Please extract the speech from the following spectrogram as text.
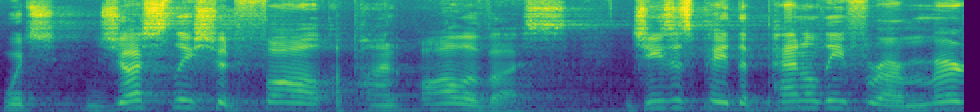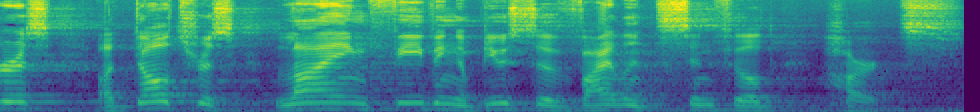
which justly should fall upon all of us. Jesus paid the penalty for our murderous, adulterous, lying, thieving, abusive, violent, sin filled hearts.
